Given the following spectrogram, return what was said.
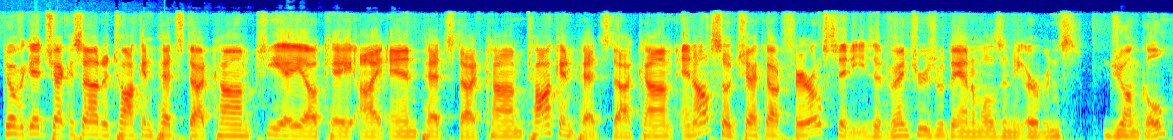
Don't forget, check us out at talkinpets.com, T-A-L-K-I-N pets.com, talkinpets.com, and also check out Feral Cities, Adventures with Animals in the Urban Jungle,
